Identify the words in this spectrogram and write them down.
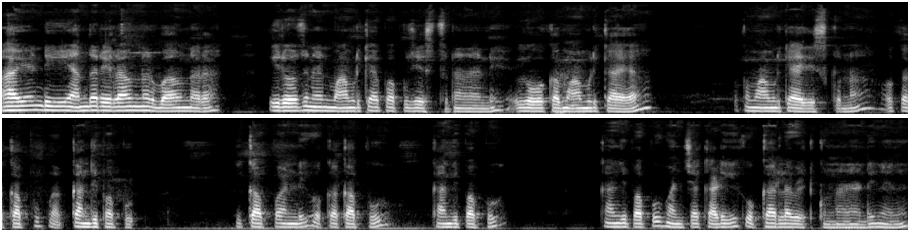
హాయ్ అండి అందరు ఎలా ఉన్నారు? బాగున్నారా? ఈరోజు నేను మామిడికాయ పప్పు చేస్తున్నానండి. ఒక మామిడికాయ ఒక మామిడికాయ తీసుకున్నా. ఒక కప్పు కందిపప్పు. ఈ కప్పు అండి ఒక కప్పు కందిపప్పు. కందిపప్పు మంచిగా కడిగి కుక్కర్లో పెట్టుకున్నానండి నేను.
